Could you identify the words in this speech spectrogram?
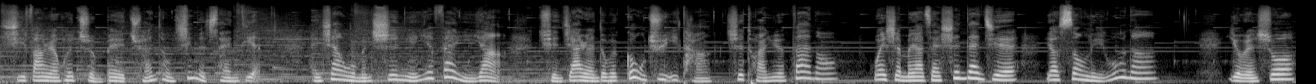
西方人会准备传统性的餐点，很像我们吃年夜饭一样，全家人都会共聚一堂吃团圆饭哦。为什么要在圣诞节要送礼物呢？有人说，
